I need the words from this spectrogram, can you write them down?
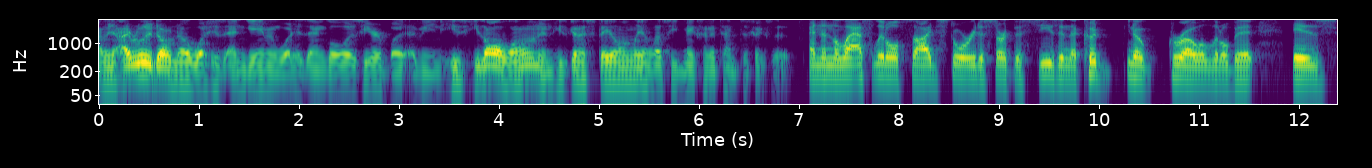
I mean, I really don't know what his end game and what his end goal is here, but I mean, he's he's all alone and he's gonna stay lonely unless he makes an attempt to fix it. And then the last little side story to start this season that could, you know, grow a little bit is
